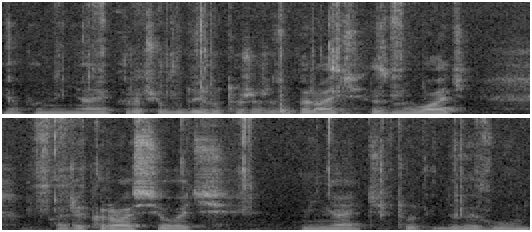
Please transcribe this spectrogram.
Я поміняю. Коротше, буду його теж розбирати, змивати, перекрасювати, міняти тут двигун,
